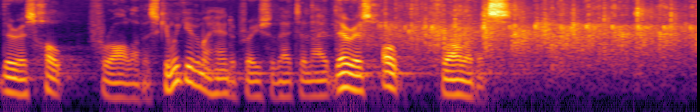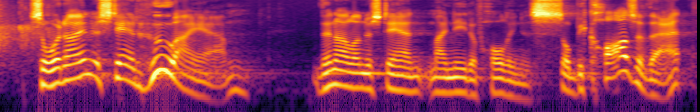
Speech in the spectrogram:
there is hope for all of us. Can we give him a hand of praise for that tonight? There is hope for all of us. So when I understand who I am, then I'll understand my need of holiness. So because of that,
